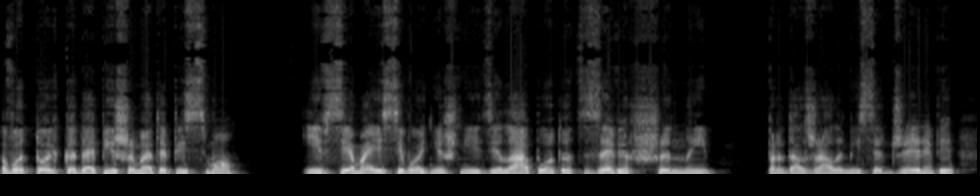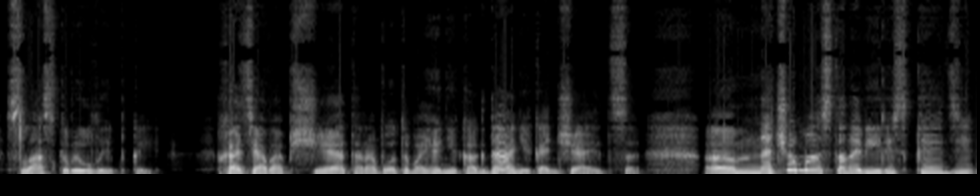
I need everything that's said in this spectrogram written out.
«Вот только допишем это письмо, и все мои сегодняшние дела будут завершены», продолжала миссис Джеллиби с ласковой улыбкой хотя вообще-то работа моя никогда не кончается. Э, на чем мы остановились, Кэдди?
